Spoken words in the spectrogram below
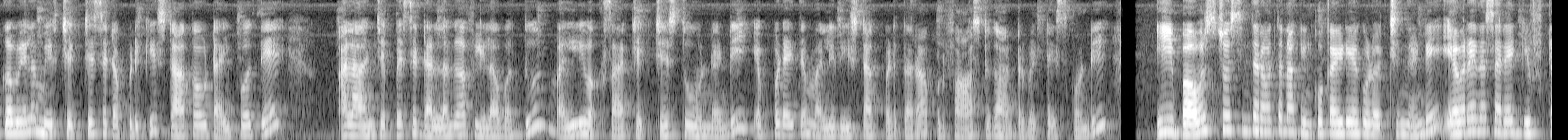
ఒకవేళ మీరు చెక్ చేసేటప్పటికి స్టాక్ అవుట్ అయిపోతే అలా అని చెప్పేసి డల్గా ఫీల్ అవ్వద్దు. మళ్ళీ ఒకసారి చెక్ చేస్తూ ఉండండి. ఎప్పుడైతే మళ్ళీ రీస్టాక్ పెడతారో అప్పుడు ఫాస్ట్గా ఆర్డర్ పెట్టేసుకోండి. ఈ బౌల్స్ చూసిన తర్వాత నాకు ఇంకొక ఐడియా కూడా వచ్చిందండి. ఎవరైనా సరే గిఫ్ట్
